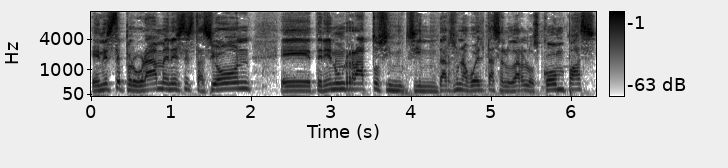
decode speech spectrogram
en este programa, en esta estación. Eh, tenían un rato sin, sin darse una vuelta a saludar a los compas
